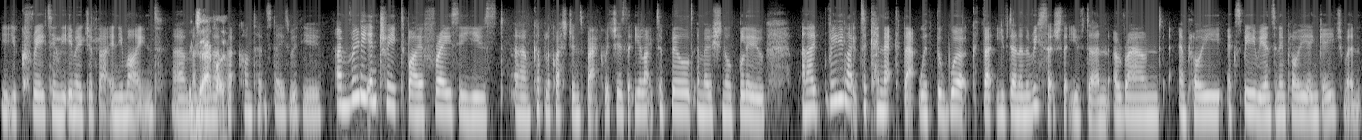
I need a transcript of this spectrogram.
you're creating the image of that in your mind, um, exactly. and that, that content stays with you. I'm really intrigued by a phrase you used um, a couple of questions back, which is that you like to build emotional glue. And I'd really like to connect that with the work that you've done and the research that you've done around employee experience and employee engagement.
